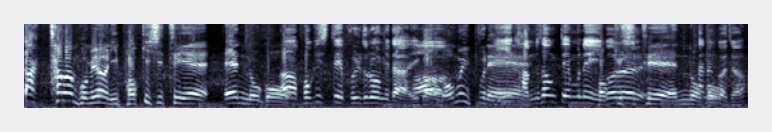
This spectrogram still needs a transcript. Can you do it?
딱 차만 보면 이 버킷 시트에 N 로고. 아 버킷시트에 불 들어옵니다. 이거 아, 너무 이쁘네. 이 감성 때문에 이거를 버킷시트에 N 로고. 하는 거죠.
